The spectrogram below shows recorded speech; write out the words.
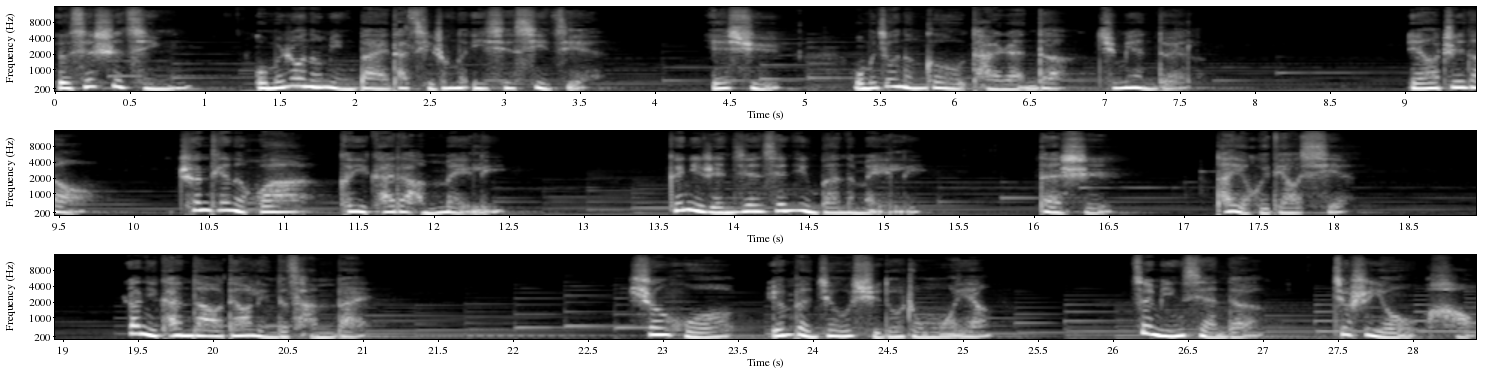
有些事情，我们若能明白它其中的一些细节，也许我们就能够坦然的去面对了。也要知道，春天的花可以开得很美丽，给你人间仙境般的美丽，但是它也会凋谢，让你看到凋零的残败。生活原本就有许多种模样，最明显的，就是有好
